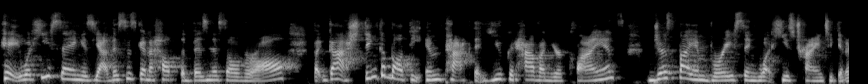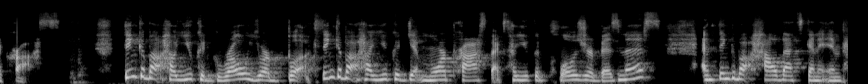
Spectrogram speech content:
hey, what he's saying is, yeah, this is going to help the business overall. But gosh, think about the impact that you could have on your clients just by embracing what he's trying to get across. Think about how you could grow your book. Think about how you could get more prospects, how you could close your business, and think about how that's going to impact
